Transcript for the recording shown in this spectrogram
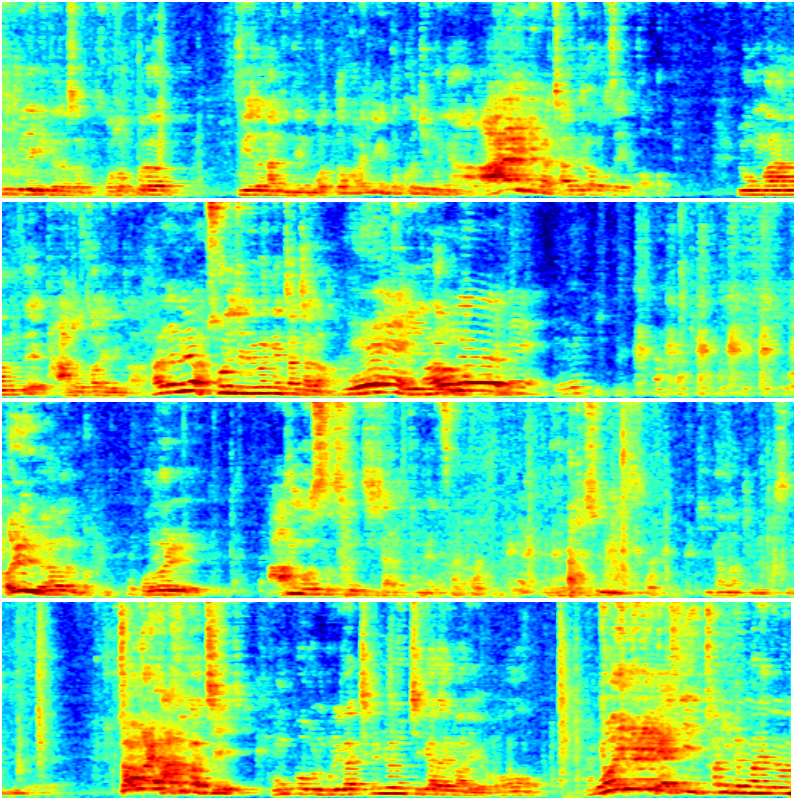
그 얘기 들어서 고속도로 구해서 났는데 뭐 또 그런 얘기 또 꺼지느냐? 아닙니다. 잘 들어보세요 욕만 안 하면 돼 다 좋다니까. 할렐루야. 소리 지르는 건 괜찮잖아. 네. 소리 있다고 네. 여러분 오늘 아모스 선지자를 통해서 무엇이 말씀 기가 막히는 말씀인데. 정말 가수같이 공법을 우리가 천년넘치게 하라 이 말이에요. 교인들이 백성이 천이백만에 드는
